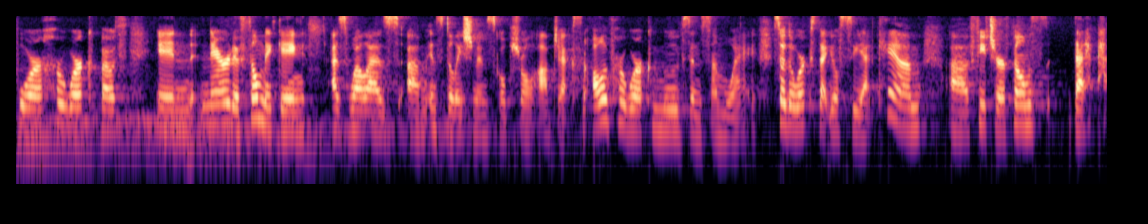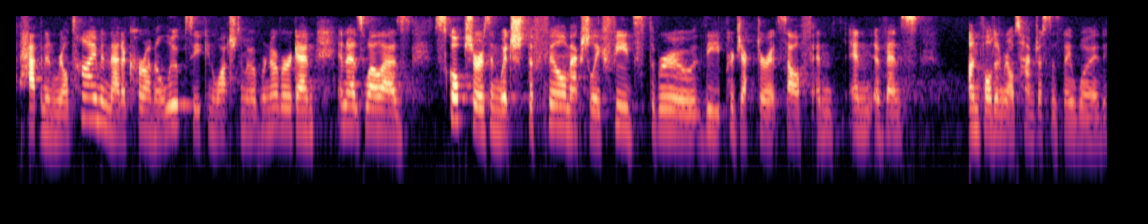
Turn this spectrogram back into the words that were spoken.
for her work both in narrative filmmaking as well as um, installation and sculptural objects. And all of her work moves in some way. So the works that you'll see at CAM uh, feature films that ha happen in real time and that occur on a loop so you can watch them over and over again, and as well as sculptures in which the film actually feeds through the projector itself and, and events unfold in real time just as they would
